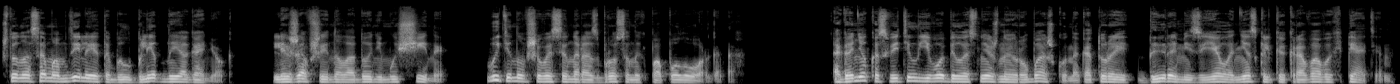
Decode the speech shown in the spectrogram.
что на самом деле это был бледный огонек, лежавший на ладони мужчины, вытянувшегося на разбросанных по полу органах. Огонек осветил его белоснежную рубашку, на которой дырами зияло несколько кровавых пятен,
